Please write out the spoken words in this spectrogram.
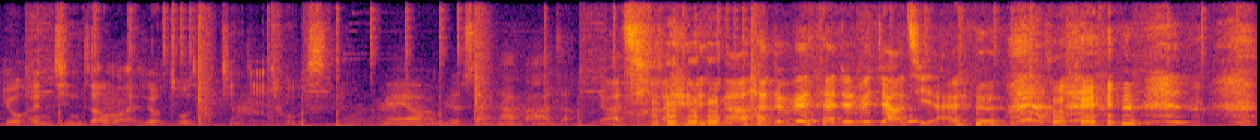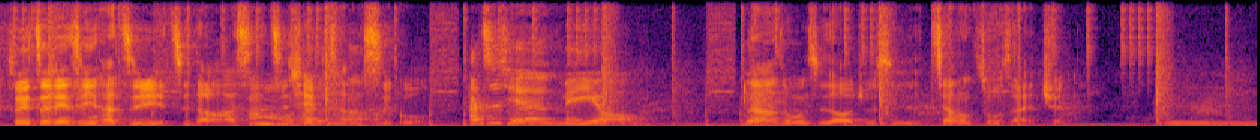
有很紧张吗？还是有做什么紧急措施没有，我就扇他巴掌，叫他起来，然后他就被他就被叫起来了。？OK，所以这件事情他自己也知道，他是嗯之前有尝试过。他之前没有，那他怎么知道就是这样做是安全的？嗯，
